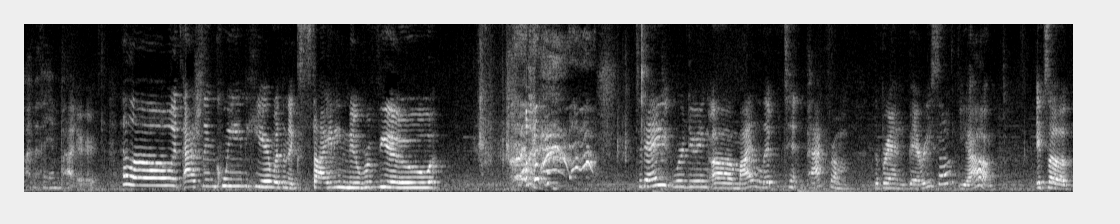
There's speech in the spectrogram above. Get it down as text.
I'm a vampire. Hello, it's Ashley and Quyen here with an exciting new review. Today we're doing uh, my lip tint pack from the brand Berrisom. Yeah, it's a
